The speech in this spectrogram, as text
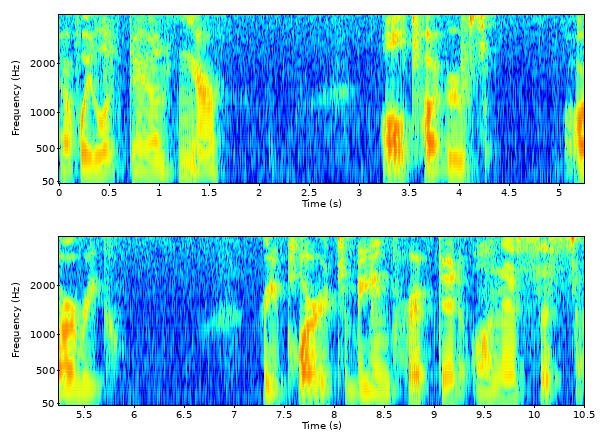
If we look down here, all talk groups are re reported to be encrypted on this system.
